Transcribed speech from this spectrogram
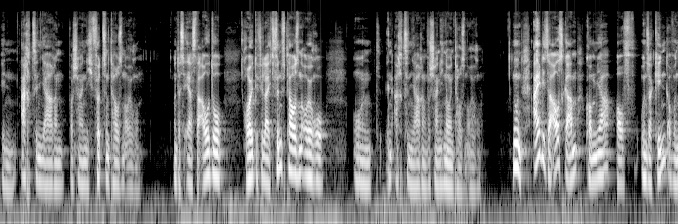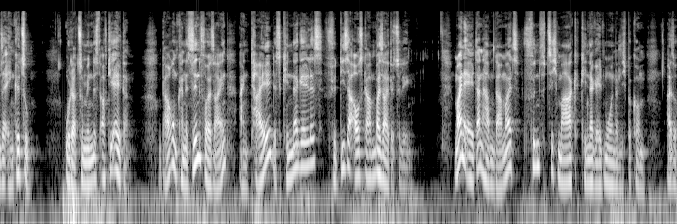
in 18 Jahren wahrscheinlich 14.000 Euro. Und das erste Auto heute vielleicht 5.000 Euro und in 18 Jahren wahrscheinlich 9.000 Euro. Nun, all diese Ausgaben kommen ja auf unser Kind, auf unser Enkel zu. Oder zumindest auf die Eltern. Und darum kann es sinnvoll sein, einen Teil des Kindergeldes für diese Ausgaben beiseite zu legen. Meine Eltern haben damals 50 Mark Kindergeld monatlich bekommen also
